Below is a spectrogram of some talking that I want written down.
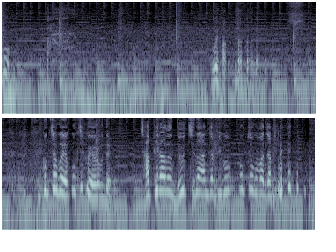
어? 뭐야? 꾹저고예요 꾹저고 여러분들. 잡히라는 누치는 안 잡히고 꾹저고만 잡히네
